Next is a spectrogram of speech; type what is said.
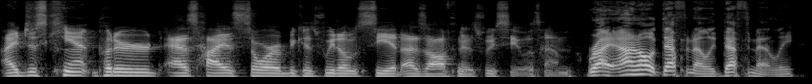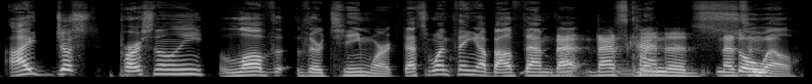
I just can't put her as high as Sora because we don't see it as often as we see it with him. Right. I know. Definitely. Definitely. I just personally love their teamwork. That's one thing about them that, That that's kind of that's so an- well.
